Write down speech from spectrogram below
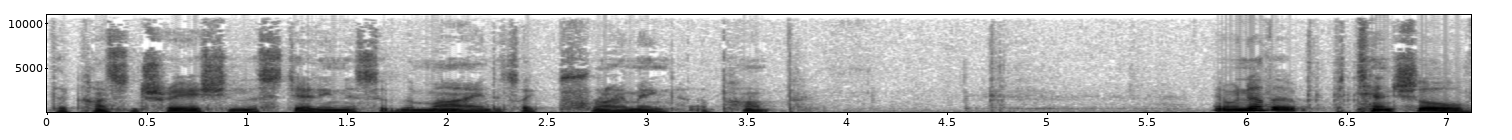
the concentration, the steadiness of the mind. It's like priming a pump. Now, another potential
